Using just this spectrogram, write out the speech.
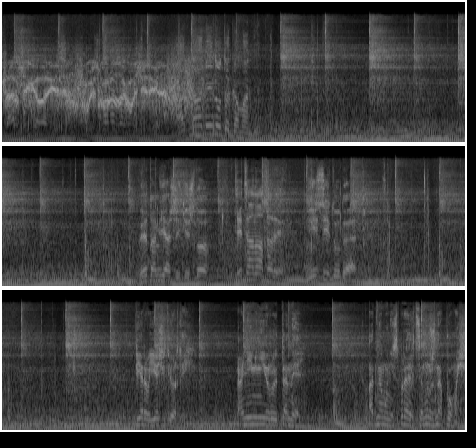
старший говорит, вы скоро закончите. Одна минута, командир. В этом ящике что? Детонаторы. Неси туда. Первый, я четвертый. Они минируют тоннель. Одному не справиться, нужна помощь.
